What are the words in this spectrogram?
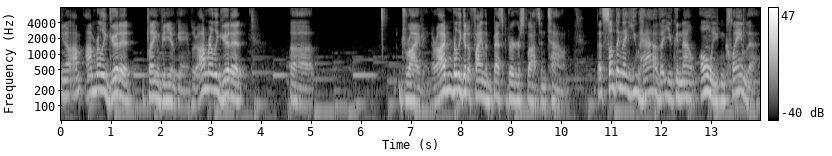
you know, I'm, I'm really good at playing video games, or I'm really good at uh, driving, or I'm really good at finding the best burger spots in town. That's something that you have that you can now own. You can claim that.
